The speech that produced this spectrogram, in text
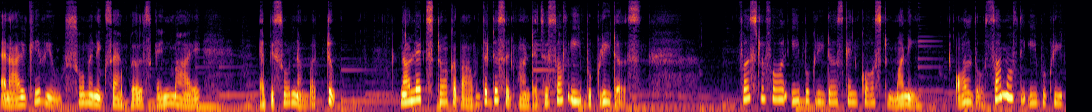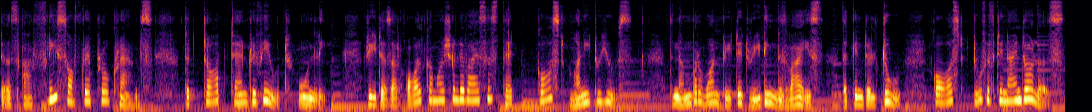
And I'll give you so many examples in my episode number 2. Now let's talk about the disadvantages of e-book readers. First of all, e-book readers can cost money. Although some of the e-book readers are free software programs, the top 10 reviewed only. Readers are all commercial devices that cost money to use. The number one rated reading device the Kindle 2 cost $259.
